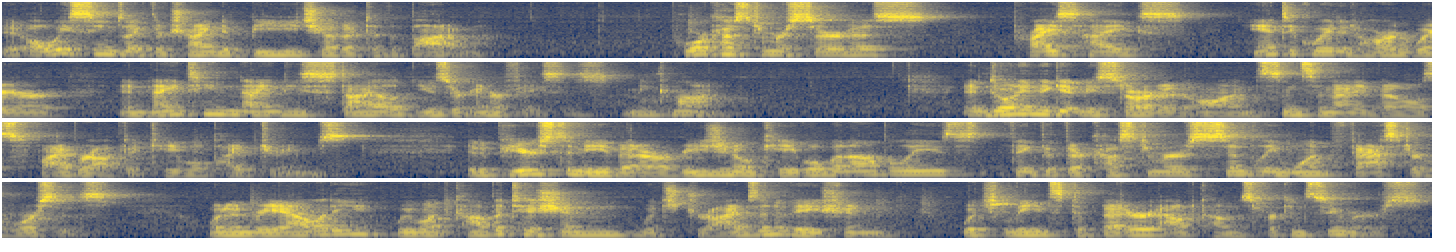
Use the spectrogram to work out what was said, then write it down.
It always seems like they're trying to beat each other to the bottom. Poor customer service, price hikes, antiquated hardware, and 1990s styled user interfaces. I mean, come on. And don't even get me started on Cincinnati Bell's fiber optic cable pipe dreams. It appears to me that our regional cable monopolies think that their customers simply want faster horses, when in reality, we want competition, which drives innovation which leads to better outcomes for consumers.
